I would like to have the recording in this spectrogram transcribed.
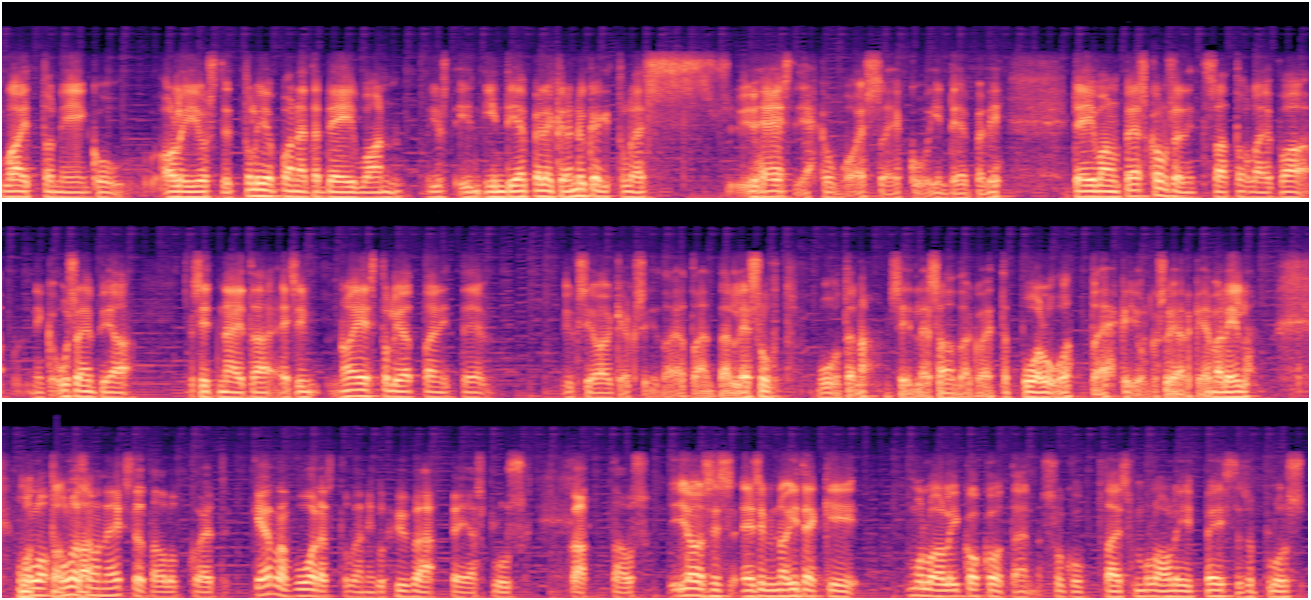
laitto niin kuin, oli just, että tuli jopa näitä Day One, just indie-pelejä, kyllä nykyäänkin tulee yhdesti ehkä vuodessa joku indie-peli. Day One PS3 niitä saattoi olla jopa niin useampia, sitten näitä, esim, no ees tuli jotain niiden yksi oikeuksia tai jotain tälleen suht uutena. Silleen sanotaanko, että puoli vuotta ehkä julkaisun jälkeen välillä. Mulla, Mut, mulla tota... on sellainen Excel-taulukko, että kerran vuodesta tulee niinku hyvä PS Plus-kattaus. Joo, siis esim. no itekin, mulla oli koko tämän suku, tai mulla oli PlayStation Plus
